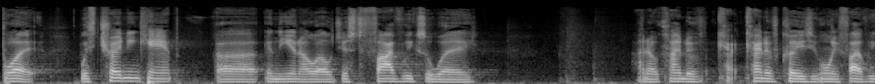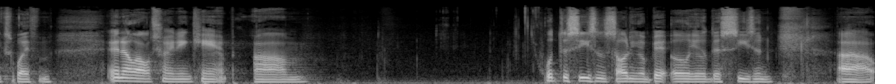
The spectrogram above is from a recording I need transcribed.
But with training camp uh, in the NLL just five weeks away, I know kind of kind of crazy. Only five weeks away from NLL training camp. Um, with the season starting a bit earlier this season, uh,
